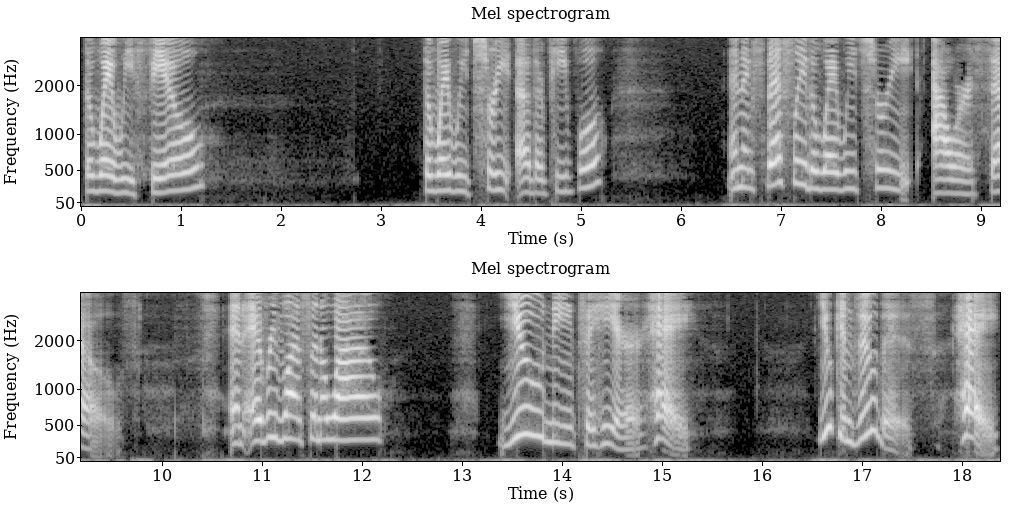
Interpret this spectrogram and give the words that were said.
the way we feel, the way we treat other people, and especially the way we treat ourselves. And every once in a while, you need to hear, hey, you can do this. Hey,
